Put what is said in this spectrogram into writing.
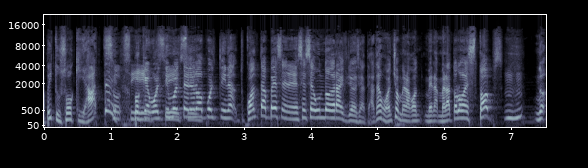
papi, tú soqueaste. So- sí, porque Baltimore sí, te dio sí. la oportunidad. ¿Cuántas veces en ese segundo drive yo decía, te Juancho, mira, mira, mira todos los stops? no,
